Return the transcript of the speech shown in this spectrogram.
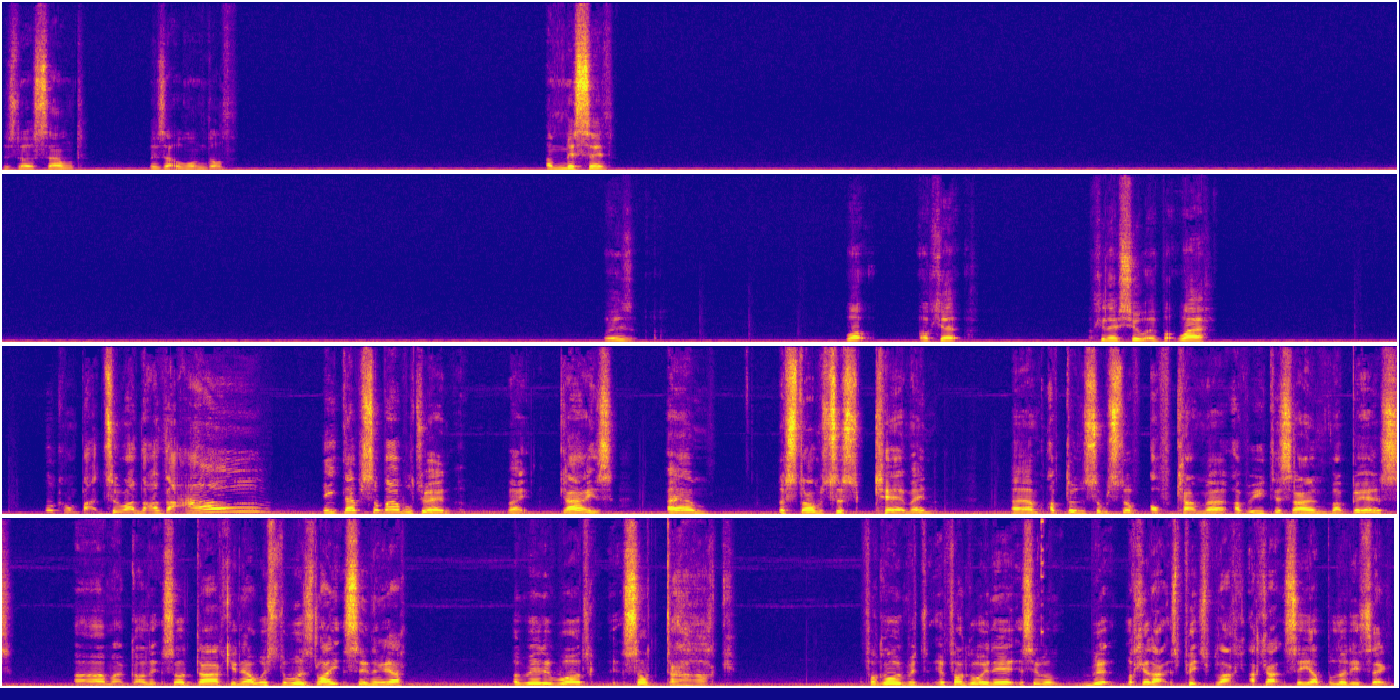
There's no sound. Where's that one gone? I'm missing. Where's what? Okay. Okay, they're shooting, but where? Welcome back to another Heat Death Survival Train. Right, guys. Um, the storms just came in. Um, I've done some stuff off camera. I've redesigned my base. Oh my god, it's so dark in here. I wish there was lights in here. I really would. It's so dark. If I go in, if I go in here, you see, look at that. It's pitch black. I can't see a bloody thing.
